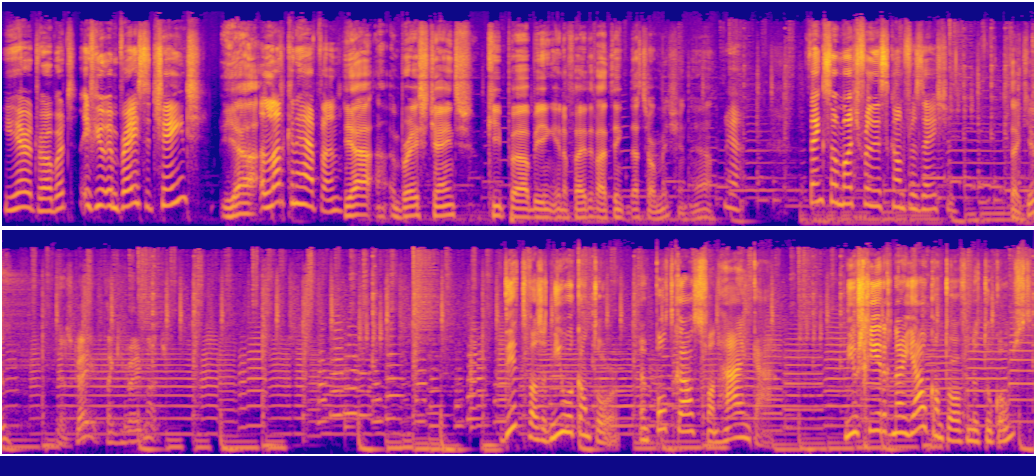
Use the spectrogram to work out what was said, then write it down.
you hear it, Robert. If you embrace the change, yeah, a lot can happen. Yeah, embrace change, keep uh, being innovative. I think that's our mission. Yeah. Yeah. Thanks so much for this conversation. Thank you. That's great. Thank you very much. Dit was het nieuwe kantoor, een podcast van HNK. Nieuwsgierig naar jouw kantoor van de toekomst?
